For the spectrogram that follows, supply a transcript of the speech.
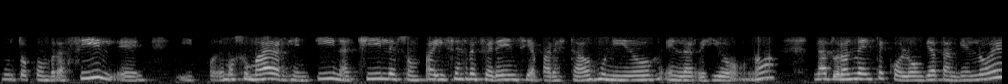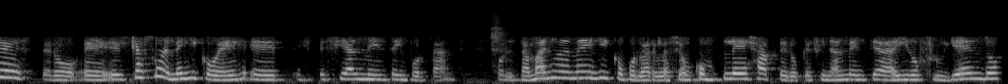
junto con Brasil eh, y podemos sumar Argentina, Chile, son países referencia para Estados Unidos en la región, ¿no? Naturalmente Colombia también lo es, pero eh, el caso de México es eh, especialmente importante por el tamaño de México, por la relación compleja, pero que finalmente ha ido fluyendo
